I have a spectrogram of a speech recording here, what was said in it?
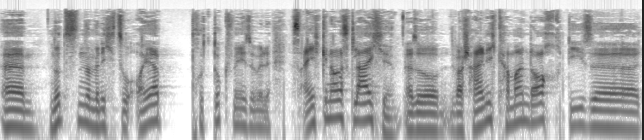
ähm, nutzen und wenn ich so euer Produkt, wenn ich so will, das ist eigentlich genau das gleiche. Also wahrscheinlich kann man doch diese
